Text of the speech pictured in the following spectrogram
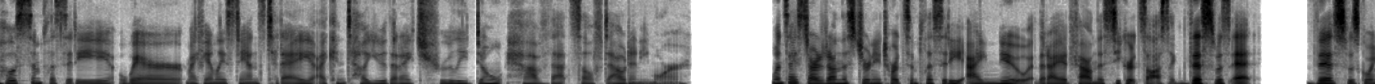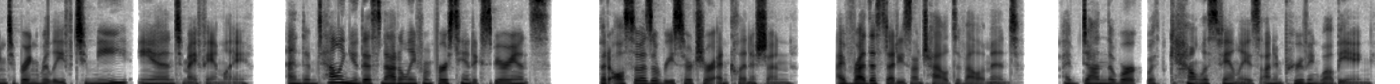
Post simplicity, where my family stands today, I can tell you that I truly don't have that self doubt anymore. Once I started on this journey towards simplicity, I knew that I had found the secret sauce. Like, this was it. This was going to bring relief to me and to my family. And I'm telling you this not only from firsthand experience, but also as a researcher and clinician. I've read the studies on child development. I've done the work with countless families on improving well being.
